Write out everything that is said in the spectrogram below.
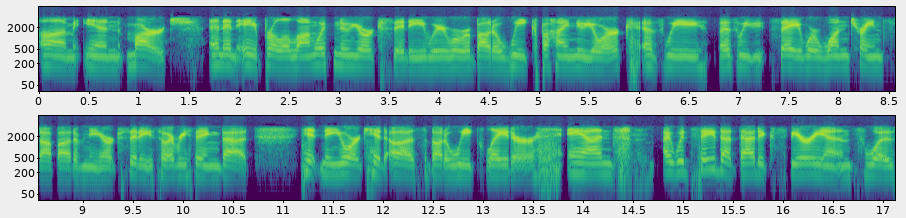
um, in March and in April, along with New York City. We were about a week behind New York, as we as we say, we're one train stop out of New York City. So everything that hit New York hit us about a week later, and I would say that that experience was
